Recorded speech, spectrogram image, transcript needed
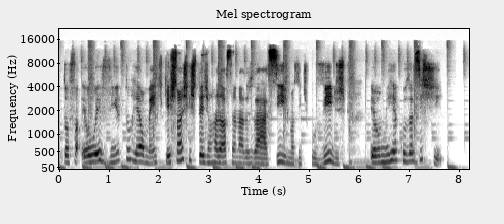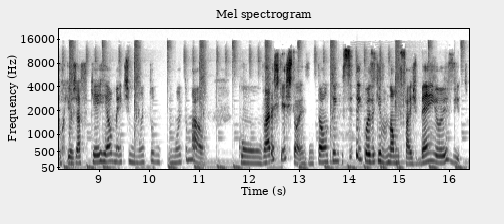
tô, eu evito realmente questões que estejam relacionadas a racismo, assim, tipo vídeos, eu me recuso a assistir, porque eu já fiquei realmente muito, muito mal com várias questões. Então, tem, se tem coisa que não me faz bem, eu evito.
